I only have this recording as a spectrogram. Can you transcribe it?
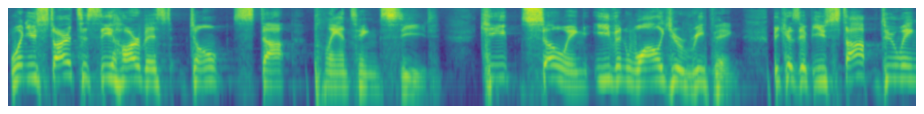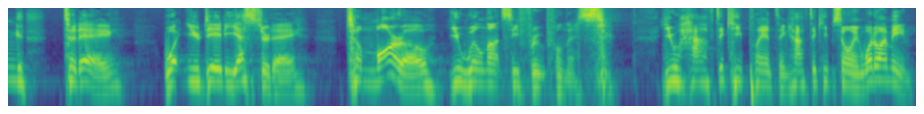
when you start to see harvest, don't stop planting seed. Keep sowing even while you're reaping. Because if you stop doing today what you did yesterday, tomorrow you will not see fruitfulness. You have to keep planting, have to keep sowing. What do I mean?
